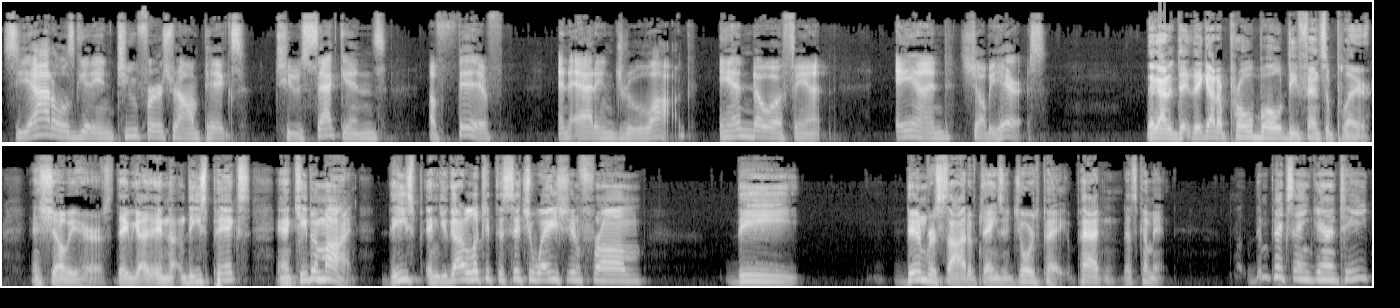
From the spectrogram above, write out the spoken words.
Seattle's getting two first round picks, two seconds, a fifth, and adding Drew Lock and Noah Fant and Shelby Harris. They got a they got a Pro Bowl defensive player in Shelby Harris. They've got in these picks, and keep in mind these, and you got to look at the situation from the Denver side of things and George Paton that's come in. Them picks ain't guaranteed.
